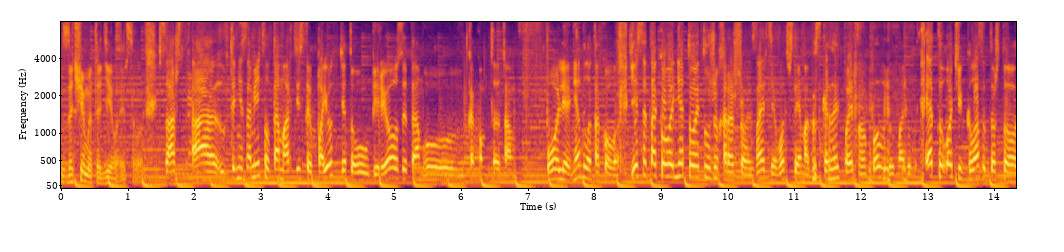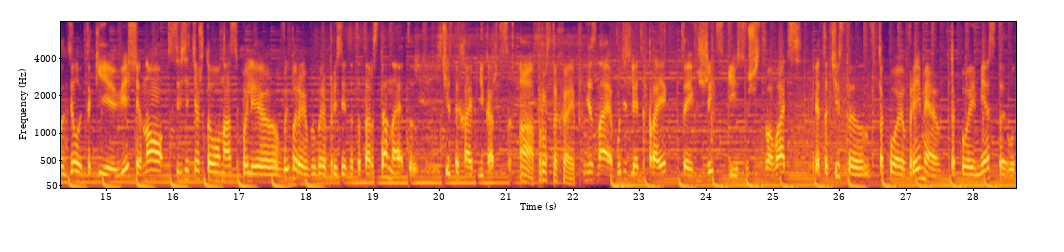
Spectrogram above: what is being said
зачем это делается? Саш, а ты не заметил, там артисты поют где-то у березы, там у каком-то там поле, не было такого. Если такого нет, то это уже хорошо. Знаете, вот что я могу сказать по этому поводу. Могу. Это очень классно, то, что делают такие вещи, но в связи с тем, что у нас были выборы, выборы президента Татарстана, это чистый хайп, мне кажется. А, просто хайп. Не знаю, будет ли эти проекты жить и существовать. Это чисто в такое время, в такое место, вот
